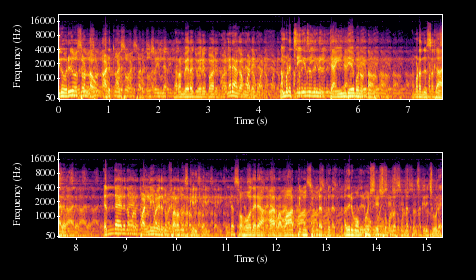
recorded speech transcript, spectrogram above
ഇത് ഒരു ദിവസം ഉണ്ടാവും. അടുത്ത ദിവസം അടുത്ത ദിവസം ഇല്ല. കാരണം വേറെ ജോലിപ്പാട്. അങ്ങനെ ആകാൻ പാടില്ല. നമ്മൾ ചെയ്യുന്നതിന് ഒരു ടൈം ടേബിൾ ഉണ്ടാവും നമ്മുടെ നിസ്കാരം. എന്തായാലും നമ്മൾ പള്ളി വരുന്നു ഫറ നിസ്കരിക്കാൻ എന്റെ സഹോദര ആ റവാത്തിബ് സുന്നത്ത് അതിനു മുമ്പ് ശേഷമുള്ള സുന്നത്ത് നിസ്കരിച്ചൂടെ?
